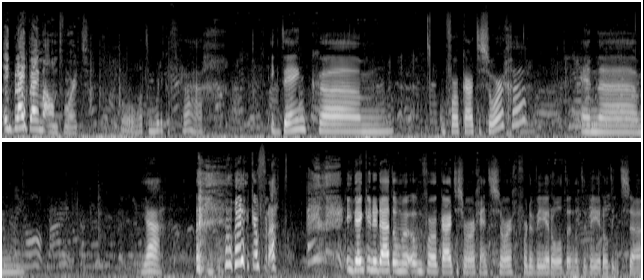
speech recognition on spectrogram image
Ik blijf bij mijn antwoord. Oh, wat een moeilijke vraag. Ik denk ehm, om voor elkaar te zorgen. En ehm, ja, moeilijke vraag. Ik denk inderdaad om, om voor elkaar te zorgen en te zorgen voor de wereld. En dat de wereld iets, eh,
